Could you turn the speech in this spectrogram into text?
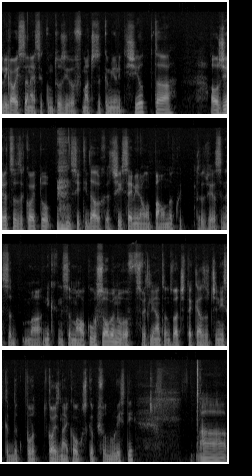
Лирой Съне се контузи в матча за Community Shield, а, Алжиреца, за който си ти дадоха 60 милиона паунда, които разбира се не са, ма, никак не са малко, особено в светлината на това, че те казват, че не искат да купуват кой знае колко скъпи футболисти. А,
